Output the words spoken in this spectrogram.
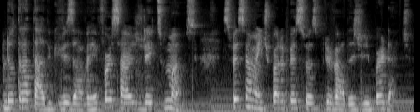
do tratado que visava reforçar os direitos humanos, especialmente para pessoas privadas de liberdade.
